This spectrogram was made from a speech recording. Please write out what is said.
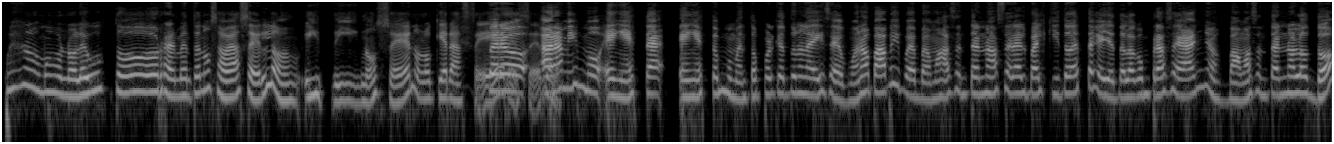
pues a lo mejor no le gustó, realmente no sabe hacerlo y, no sé, no lo quiere hacer. Pero ahora mismo en esta, en estos momentos, porque tú no le dices, bueno papi, pues vamos a sentarnos a hacer el barquito este que yo te lo compré hace años, vamos a sentarnos los dos.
